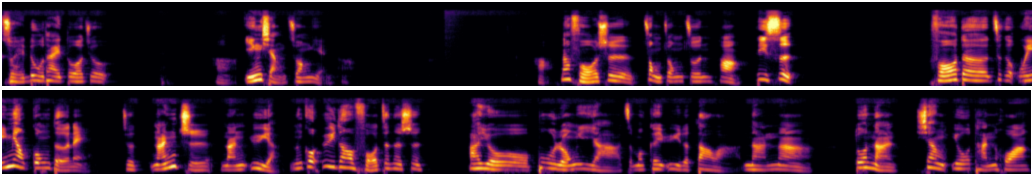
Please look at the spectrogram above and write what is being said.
嘴露太多就啊影响庄严啊。好，那佛是众中尊哈。第四。佛的这个微妙功德呢，就难值难遇呀！能够遇到佛，真的是，哎呦，不容易啊！怎么可以遇得到啊？难呐，多难！像幽昙花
